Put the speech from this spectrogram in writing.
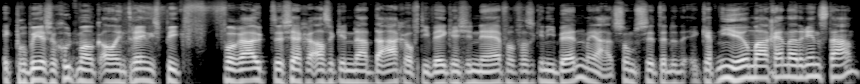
Ik probeer zo goed mogelijk al in trainingspeak vooruit te zeggen als ik inderdaad dagen of die week in Genève of als ik er niet ben. Maar ja, soms zitten er, ik heb niet heel mijn agenda erin staan.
